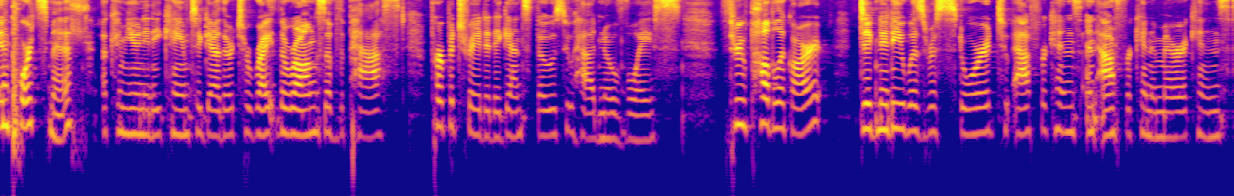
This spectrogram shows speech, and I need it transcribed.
In Portsmouth, a community came together to right the wrongs of the past perpetrated against those who had no voice. Through public art, Dignity was restored to Africans and African Americans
